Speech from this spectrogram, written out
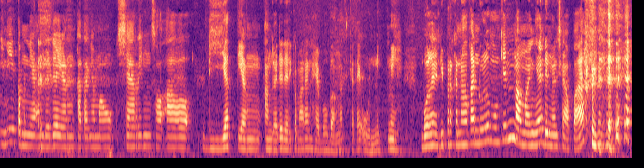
ini temennya Anggada yang katanya mau sharing soal diet yang Anggada dari kemarin heboh banget, katanya unik nih. Boleh diperkenalkan dulu mungkin namanya dengan siapa?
